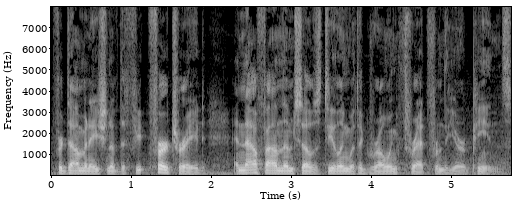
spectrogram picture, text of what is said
for domination of the fur trade and now found themselves dealing with a growing threat from the Europeans.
